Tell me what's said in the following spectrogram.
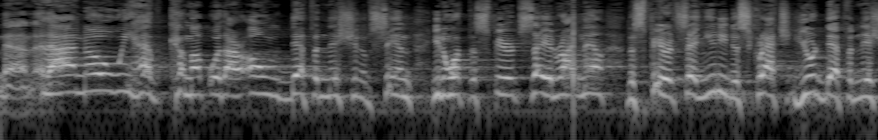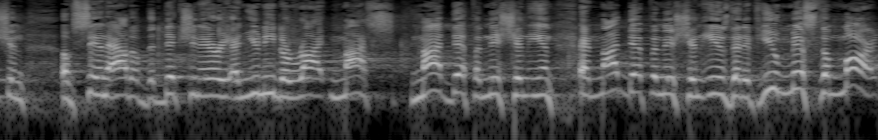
now, I know we have come up with our own definition of sin. You know what the Spirit's saying right now? The Spirit's saying you need to scratch your definition of sin out of the dictionary and you need to write my, my definition in. And my definition is that if you miss the mark,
